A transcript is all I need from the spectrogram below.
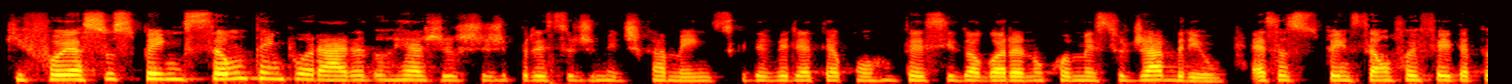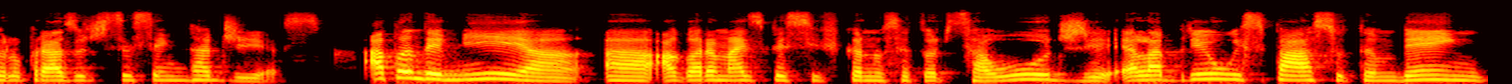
que foi a suspensão temporária do reajuste de preço de medicamentos que deveria ter acontecido agora no começo de abril. Essa suspensão foi feita pelo prazo de 60 dias. A pandemia, agora mais específica no setor de saúde, ela abriu espaço também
